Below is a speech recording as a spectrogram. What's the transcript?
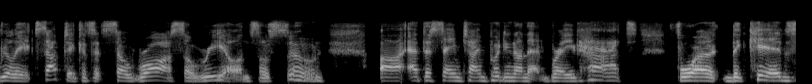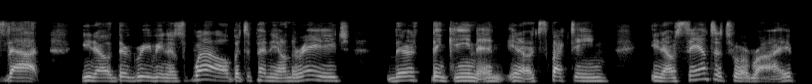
really accept it because it's so raw, so real, and so soon. Uh, at the same time, putting on that brave hat for the kids that, you know, they're grieving as well, but depending on their age, they're thinking and, you know, expecting, you know, Santa to arrive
